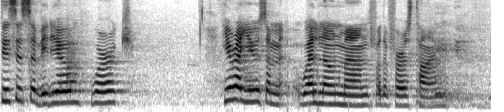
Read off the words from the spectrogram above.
this is a video work here I use a well-known man for the first time.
